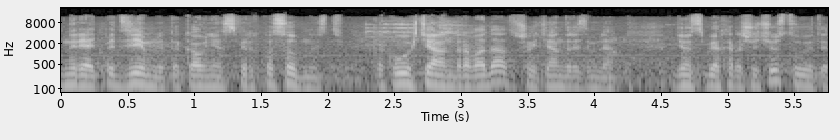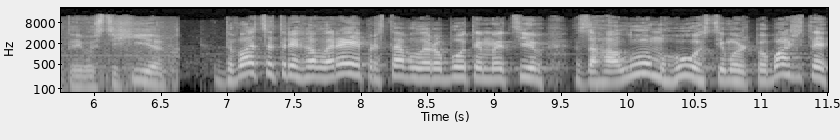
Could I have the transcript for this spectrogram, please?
нырять под землю, такая у него сверхспособность. Как у Ихтиандра вода, то Шахтиандра земля. Где он себя хорошо чувствует, это его стихия. 23 галереї представили роботи митців. Загалом гості можуть побачити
